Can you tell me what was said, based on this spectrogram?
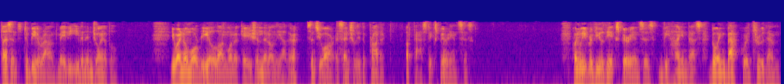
pleasant to be around, maybe even enjoyable. You are no more real on one occasion than on the other, since you are essentially the product of past experiences. When we review the experiences behind us, going backward through them,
